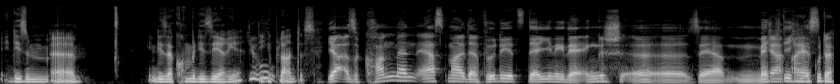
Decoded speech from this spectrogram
in diesem, äh, in dieser Comedy-Serie, die geplant ist. Ja, also Conman erstmal, da würde jetzt derjenige, der Englisch äh, äh, sehr Ja, mächtig ah, ja, ist, guter,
